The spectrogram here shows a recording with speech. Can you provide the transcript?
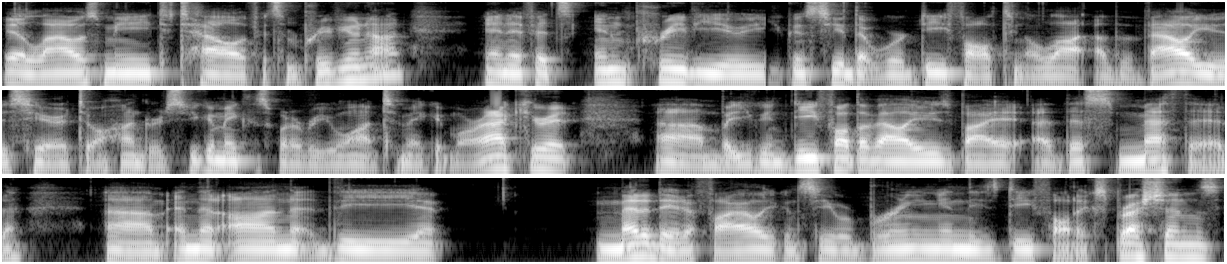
it allows me to tell if it's in preview or not. And if it's in preview, you can see that we're defaulting a lot of the values here to 100. So you can make this whatever you want to make it more accurate, um, but you can default the values by uh, this method. Um, and then on the metadata file, you can see we're bringing in these default expressions.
